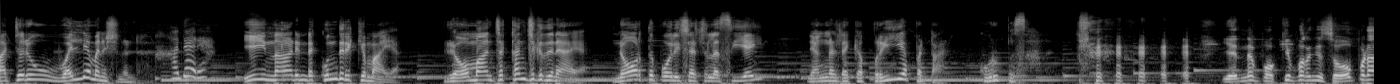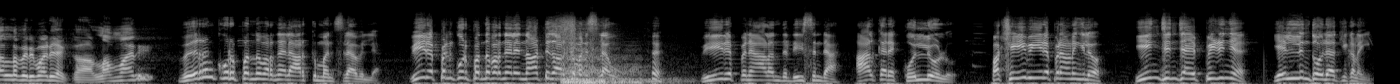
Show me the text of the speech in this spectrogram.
മറ്റൊരു വലിയ മനുഷ്യനുണ്ട്. അതാരാ? ഈ നാടിന്റെ കുന്തിരിക്കമായ രോമാഞ്ച കഞ്ചുകിതനായ നോർത്ത് പോലീസ് സ്റ്റേഷനിലെ സി ഐ ഞങ്ങളുടെയൊക്കെ പ്രിയപ്പെട്ട കുറുപ്പ് സാർ എന്നെ പൊക്കി പറഞ്ഞ് സോപ്പിടാനുള്ള പരിപാടിയാ കള്ളന്മാര്. വെറും കുറുപ്പെന്ന് പറഞ്ഞാൽ ആർക്കും മനസ്സിലാവില്ല. വീരപ്പൻ കുറിപ്പ് എന്ന് പറഞ്ഞാലേ നാട്ടുകാർക്ക് മനസ്സിലാവൂ. വീരപ്പൻ ആളെന്ത് ഡീസന്റാ ആൾക്കാരെ കൊല്ലുള്ളൂ. പക്ഷെ ഈ വീരപ്പനാണെങ്കിലോ ഇഞ്ചിഞ്ചായി പിഴിഞ്ഞ് എല്ലും തോലാക്കി കളയും.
